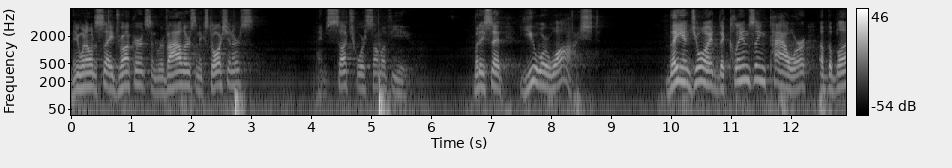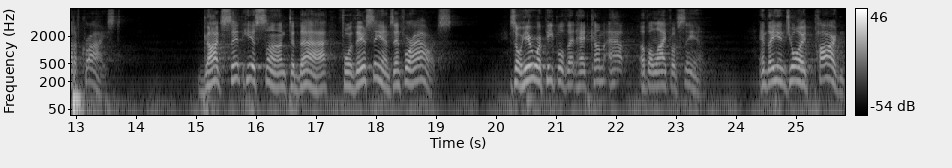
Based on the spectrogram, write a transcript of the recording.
Then he went on to say, drunkards and revilers and extortioners. And such were some of you. But he said, You were washed, They enjoyed the cleansing power of the blood of Christ. God sent His Son to die for their sins and for ours. So here were people that had come out of a life of sin, and they enjoyed pardon.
